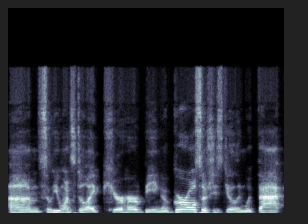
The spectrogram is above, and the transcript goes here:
Um, so he wants to like cure her of being a girl. So she's dealing with that.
